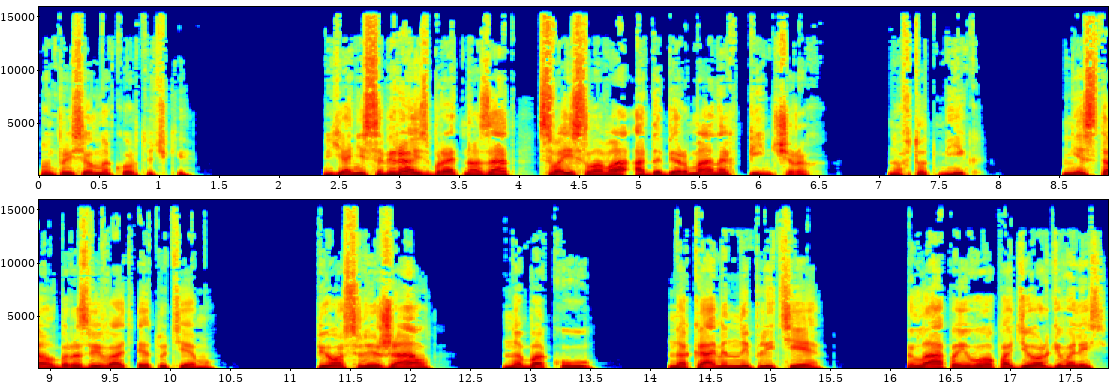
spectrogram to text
Он присел на корточки. Я не собираюсь брать назад свои слова о доберманах-пинчерах, но в тот миг не стал бы развивать эту тему. Пес лежал на боку, на каменной плите. Лапы его подергивались,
